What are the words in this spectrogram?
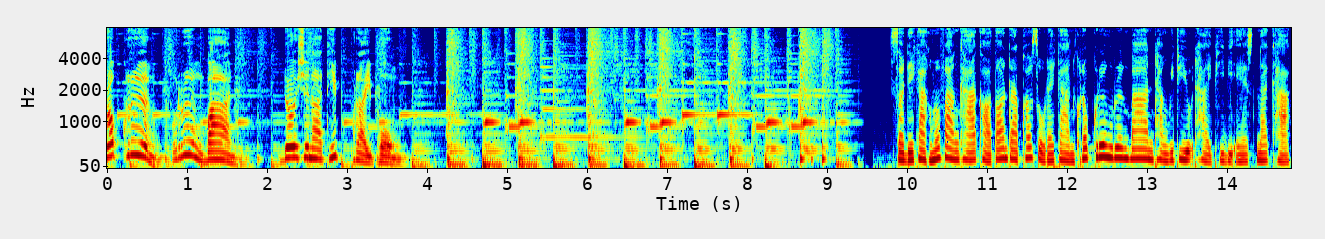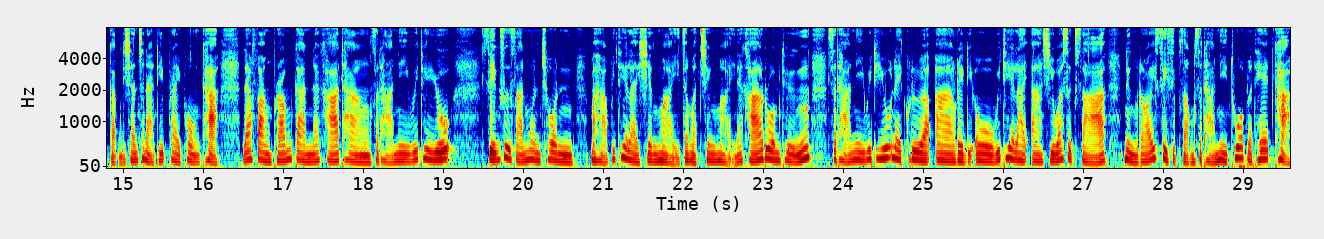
รบเครื่องเรื่องบ้าน โดยชนาทิพย์ไพรพงศ์ วัสดีค่ะ คุณผู้ฟังคะขอต้อนรับเข้าสู่รายการครบเครื่องเรื่องบ้านทางวิทยุไทย PBS นะคะ กับดิฉันชนะทิพไพรพงศ์ค่ะ และฟังพร้อมกันนะคะ ทางสถานีวิทยุ เสียงสื่อสารมวลชน มหาวิทยาลัยเชียงใหม่จังหวัดเชียงใหม่นะคะ รวมถึงสถานีวิทยุในเครือ R Radio วิทยาลัยอาชีวศึกษา 142 สถานีทั่วประเทศค่ะ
